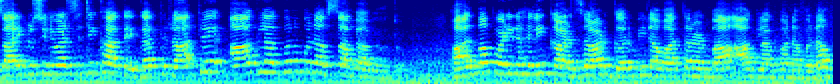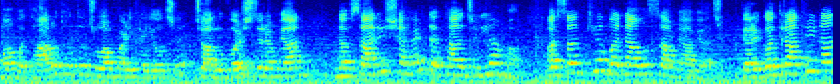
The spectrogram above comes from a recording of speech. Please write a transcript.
નવસારી કૃષિ યુનિવર્સિટી ખાતે ગત રાત્રે આગ લાગવાનો બનાવ સામે આવ્યો હતો. હાલમાં પડી રહેલી કાળઝાળ ગરમીના વાતાવરણમાં આગ લાગવાના બનાવમાં વધારો થતો જોવા મળી રહ્યો છે. ચાલુ વર્ષ દરમિયાન નવસારી શહેર તથા જિલ્લામાં અસંખ્ય બનાવો સામે આવ્યા છે. ત્યારે ગત રાત્રિના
